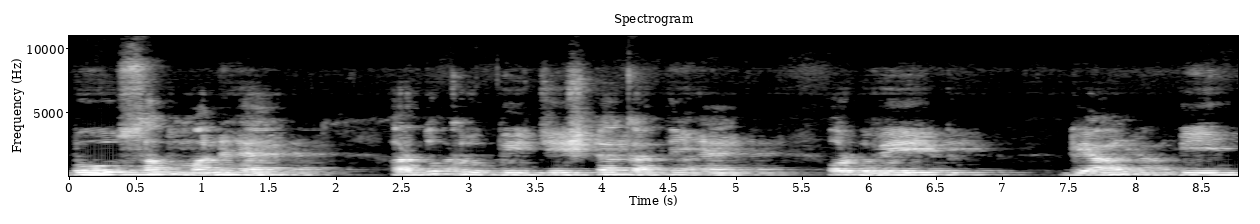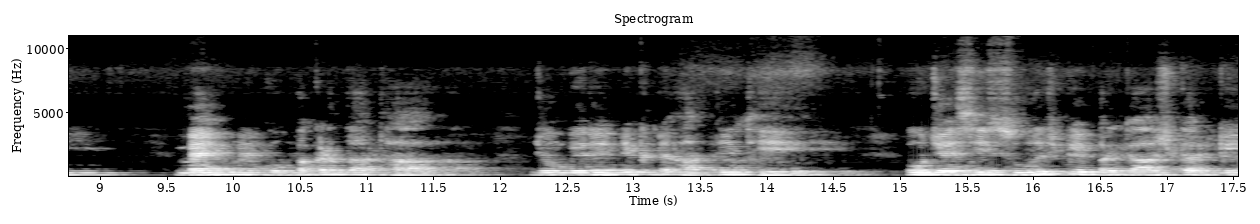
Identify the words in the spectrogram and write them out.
वो सब मन है और दुख रूपी चेष्टा करते हैं और विवेक, ज्ञान रूपी मैं उनको पकड़ता था, जो मेरे निकट आते थे। वो जैसे सूरज के प्रकाश करके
